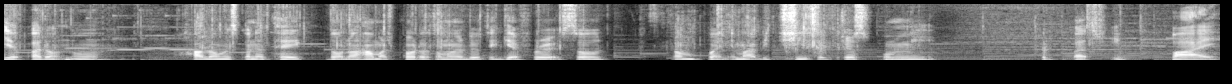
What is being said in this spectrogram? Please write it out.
Yep, I don't know how long it's gonna take, don't know how much product I'm gonna be able to get for it, so some point it might be cheaper just for me to actually buy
